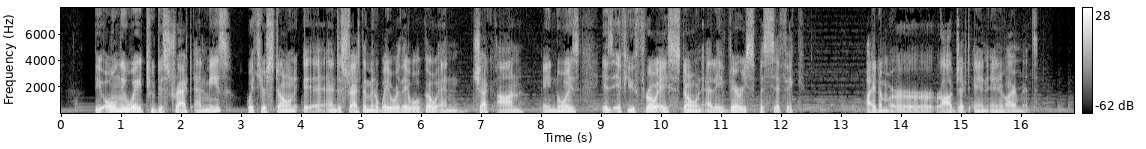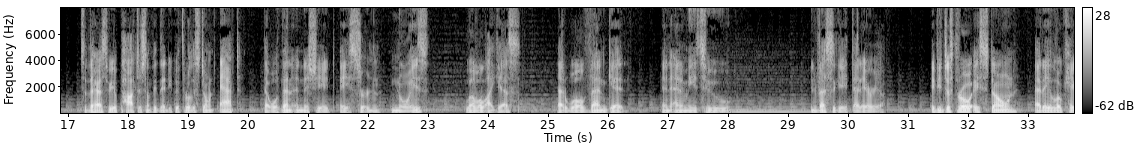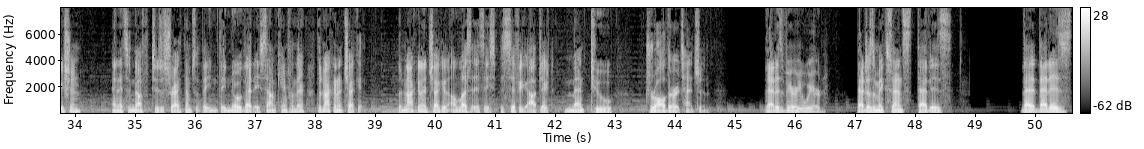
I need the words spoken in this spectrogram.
the only way to distract enemies with your stone eh, and distract them in a way where they will go and check on a noise is if you throw a stone at a very specific item or, or object in an environment. So there has to be a pot or something that you could throw the stone at that will then initiate a certain noise level, I guess, that will then get an enemy to investigate that area. If you just throw a stone at a location and it's enough to distract them so they, they know that a sound came from there, they're not going to check it. They're not going to check it unless it's a specific object meant to draw their attention. That is very weird. That doesn't make sense. That is that that is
